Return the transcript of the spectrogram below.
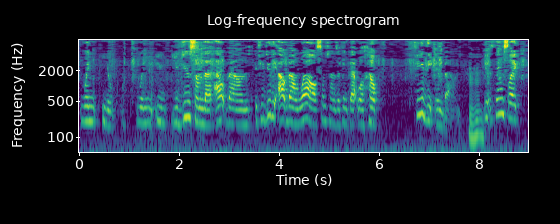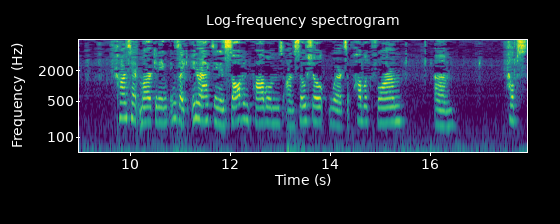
when you know when you, you, you do some of that outbound, if you do the outbound well, sometimes I think that will help feed the inbound. Mm-hmm. You know, things like content marketing, things like interacting and solving problems on social where it's a public forum, um, helps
